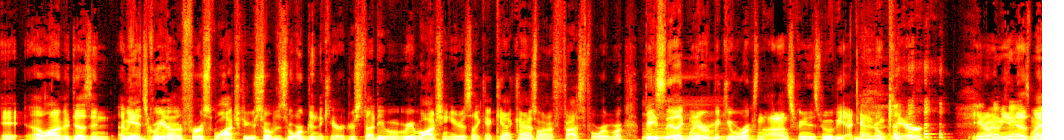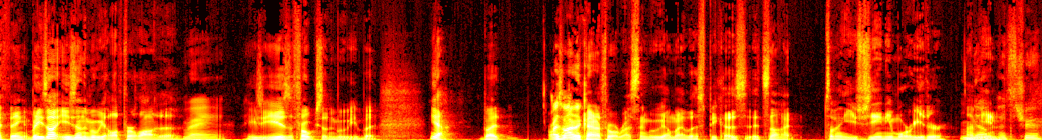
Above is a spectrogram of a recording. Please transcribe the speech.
it, a lot of it doesn't. I mean, it's great on the first watch because you're so absorbed in the character study. But when rewatching, you're just like, okay, I kind of just want to fast forward more. Basically, like whenever Mickey Rourke's not on screen in this movie, I kind of don't care. You know what I mean? Okay. That's my thing. But he's not. He's in the movie a lot for a lot of the. Right. He's, he is the focus of the movie. But yeah, but I just wanted to kind of throw a wrestling movie on my list because it's not something you see anymore either. I no, mean, that's true.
